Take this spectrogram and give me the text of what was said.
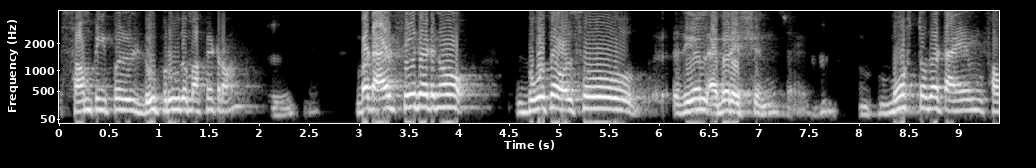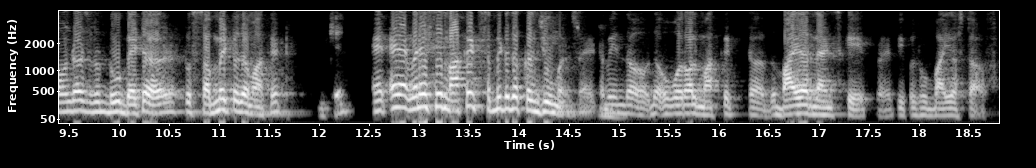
some people do prove the market wrong. Mm-hmm but I would say that you know both are also real aberrations. Right? Most of the time, founders would do better to submit to the market. Okay. And, and when I say market, submit to the consumers, right? I mean the, the overall market, uh, the buyer landscape, right? People who buy your stuff.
